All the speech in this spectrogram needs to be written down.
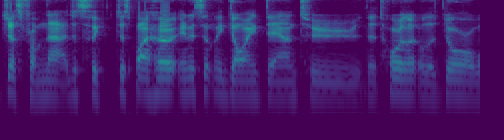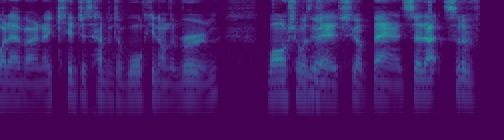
just from that, just like, just by her innocently going down to the toilet or the door or whatever, and a kid just happened to walk in on the room while she was Yeah. there, she got banned. So that sort of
